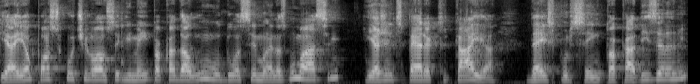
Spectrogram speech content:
E aí eu posso continuar o segmento a cada uma ou duas semanas no máximo, e a gente espera que caia 10% a cada exame,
